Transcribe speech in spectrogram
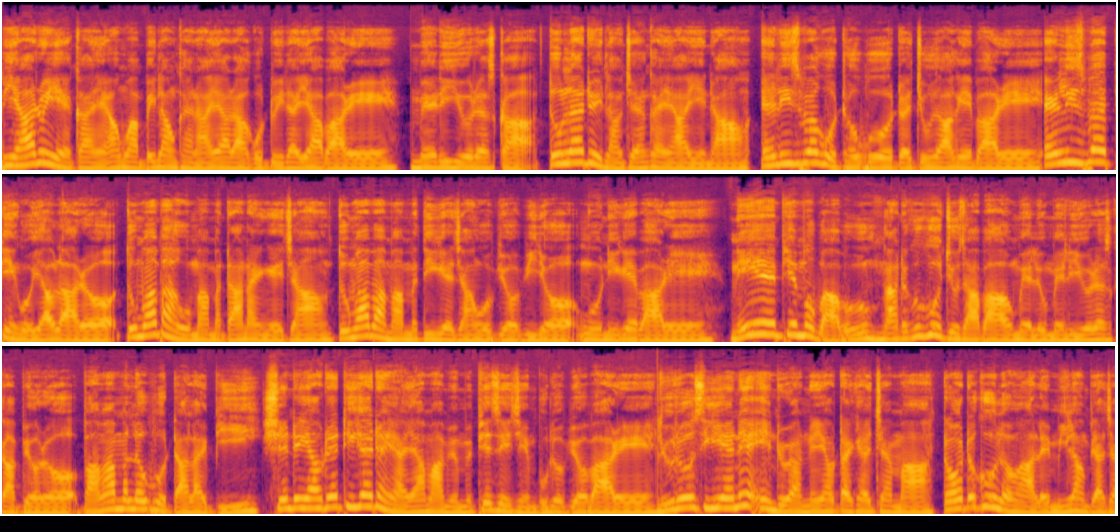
ဖျားတွေရဲ့ကာယံအောင်မှပိတ်လောင်ခံထားရတာကိုတွေးလိုက်ရပါတယ်။မယ်လီယိုရက်စ်ကတူးလက်တွေလောင်ချမ်းခံရရင်တောင်အဲလီစ်ဘတ်ကိုထုတ်ဖို့အတွက်ကြိုးစားခဲ့ပါတယ်။အဲလီစ်ဘတ်ပြင်ကိုရောက်လာတော့သူမဘာကိုမှမတားနိုင်ခဲ့ကြောင်းသူမဘာမှမသိခဲ့ကြောင်းကိုပြောပြီးတော့ငိုနေခဲ့ပါတယ်။နေရဲ့ပြစ်မဟုတ်ပါဘူး။ငါတခုခုကြိုးစားပါအောင်မယ်လို့မယ်လီယိုရက်စ်ကပြောတော့ဘာမှမလုပ်ဖို့တားလိုက်ပြီးရှင်တယောက်တည်းထိခိုက်ဒဏ်ရာရမှာမျိုးမဖြစ်စေချင်ဘူးလို့ပြောပါတယ်။လူရိုစီယယ်နဲ့အင်ဒရာနှစ်ယောက်တိုက်ခိုက်ချက်မှာတော်တစ်ခုလုံးကလည်းမီးလောင်ပြကြ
